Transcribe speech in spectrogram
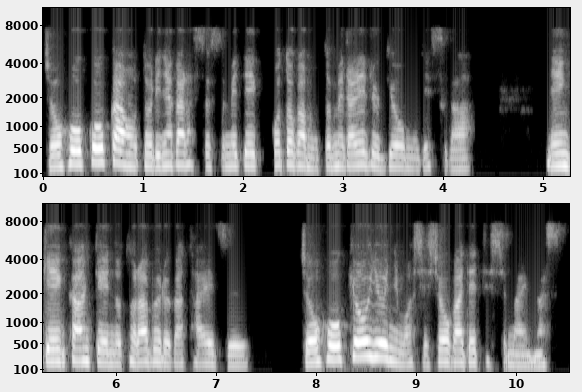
情報交換を取りながら進めていくことが求められる業務ですが、人間関係のトラブルが絶えず、情報共有にも支障が出てしまいます。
